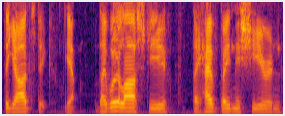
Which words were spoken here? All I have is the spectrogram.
the yardstick. Yep. They were last year. They have been this year, and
